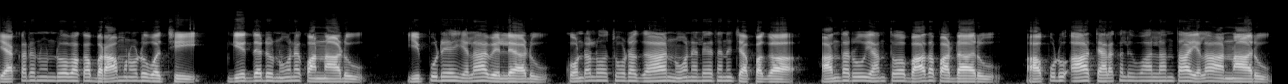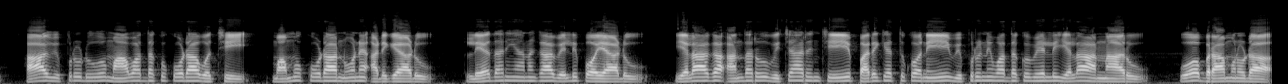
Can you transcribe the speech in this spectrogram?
ఎక్కడి నుండో ఒక బ్రాహ్మణుడు వచ్చి గిద్దెడు నూనె కొన్నాడు. ఇప్పుడే ఇలా వెళ్ళాడు. కొండలో చూడగా నూనె లేదని చెప్పగా అందరూ ఎంతో బాధపడ్డారు. అప్పుడు ఆ తెలకలి వాళ్ళంతా ఇలా అన్నారు? ఆ విప్రుడు మా వద్దకు కూడా వచ్చి మమ్ము కూడా నూనె అడిగాడు. లేదని అనగా వెళ్ళిపోయాడు. ఇలాగ అందరూ విచారించి పరిగెత్తుకొని విప్రుని వద్దకు వెళ్ళి ఇలా అన్నారు? ఓ బ్రాహ్మణుడా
